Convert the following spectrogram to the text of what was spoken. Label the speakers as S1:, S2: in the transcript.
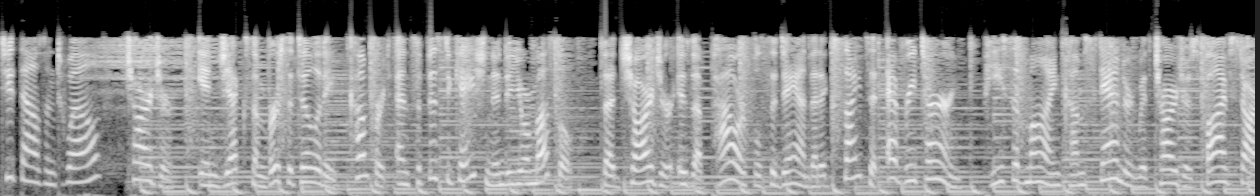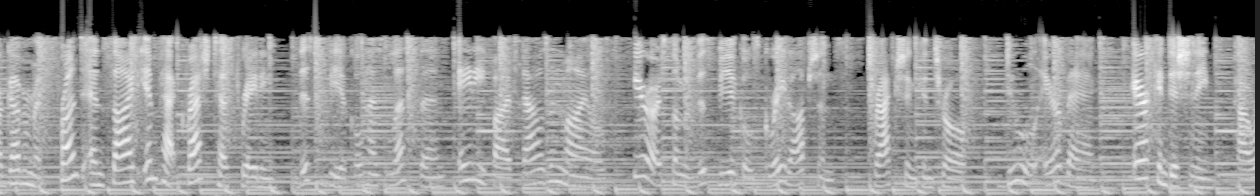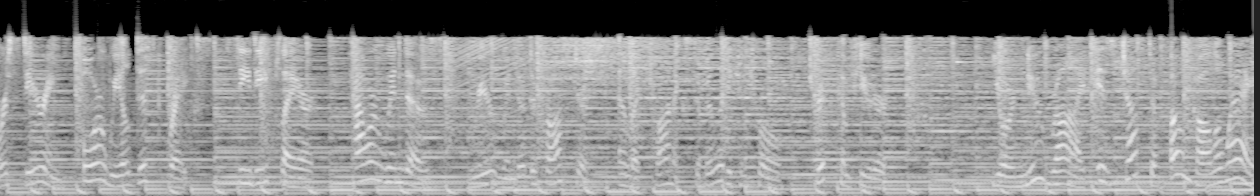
S1: 2012 Charger. Inject some versatility, comfort, and sophistication into your muscle. The Charger is a powerful sedan that excites at every turn. Peace of mind comes standard with Charger's five-star government front and side impact crash test rating. This vehicle has less than 85,000 miles. Here are some of this vehicle's great options. Traction control, dual airbags, air conditioning, power steering, four-wheel disc brakes, CD player, power windows, rear window defroster, electronic stability control, trip computer. Your new ride is just a phone call away.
